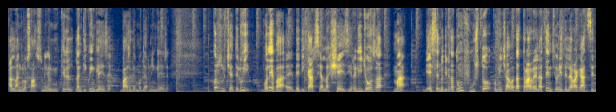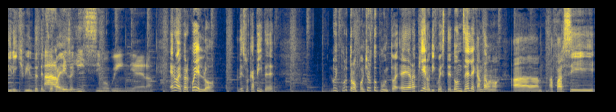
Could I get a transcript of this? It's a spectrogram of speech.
all'anglosassone, che è l'antico inglese, base del moderno inglese. Cosa succede? Lui voleva eh, dedicarsi all'ascesi religiosa, ma essendo diventato un fusto, cominciava ad attrarre le attenzioni delle ragazze di Lichfield del suo ah, paese. bellissimo quindi era. E no, è per quello. Adesso capite? Lui purtroppo a un certo punto era pieno di queste donzelle che andavano a, a farsi.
